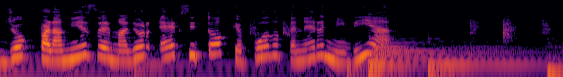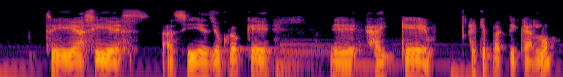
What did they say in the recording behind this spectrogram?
yo, para mí es el mayor éxito que puedo tener en mi día. Sí, así es, así es. Yo creo que eh, hay que hay que practicarlo,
